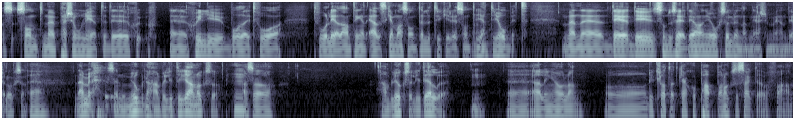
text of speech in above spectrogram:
sånt med personligheter, det eh, skiljer ju båda i två, två led, antingen älskar man sånt eller tycker det är sånt jättejobbigt. Men eh, det, det är som du säger, det har han ju också lugnat ner sig med en del också. Ja. Nej, men sen mognar han väl lite grann också. Alltså, han blir också lite äldre, Mm. eh, Erling Haaland. Och det är klart att kanske pappan också sagt det, vad fan.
